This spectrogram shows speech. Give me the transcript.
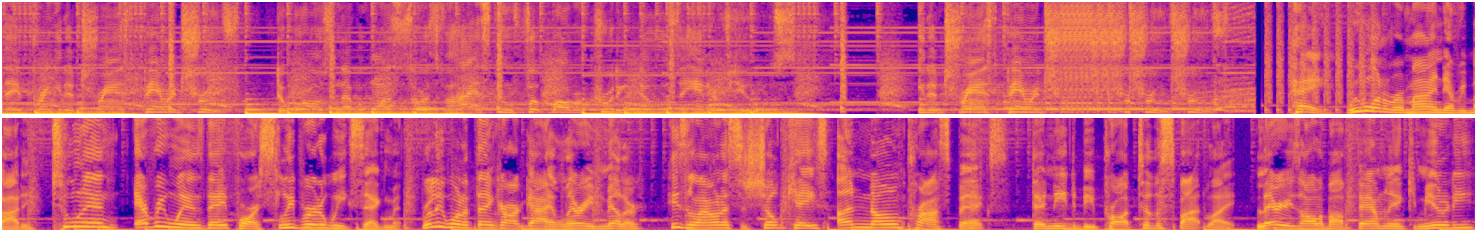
They bring you the transparent truth, the world's number one source for high school football recruiting news and interviews. The transparent tr- truth. truth. Hey, we want to remind everybody tune in every Wednesday for our Sleeper of the Week segment. Really want to thank our guy, Larry Miller. He's allowing us to showcase unknown prospects that need to be brought to the spotlight. Larry is all about family and community,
